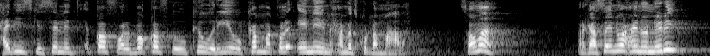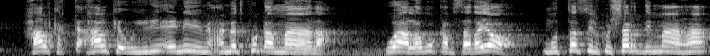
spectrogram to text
xadiiska sanad qof walba qofka uu ka wariyey uu ka maqlo ee nebi maxamed ku dhammaada. Soo ma? Markaasaynu waxaynu nidhi halka halka uu yihi ee nebi maxamed ku dhammaada waa lagu qabsadayoo mutasilku shardi maaha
